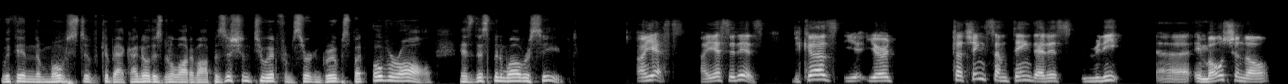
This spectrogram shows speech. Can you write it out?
within the most of Quebec? I know there's been a lot of opposition to it from certain groups, but overall, has this been well received? Oh yes, oh, yes, it is because you're touching something that is really uh, emotional,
